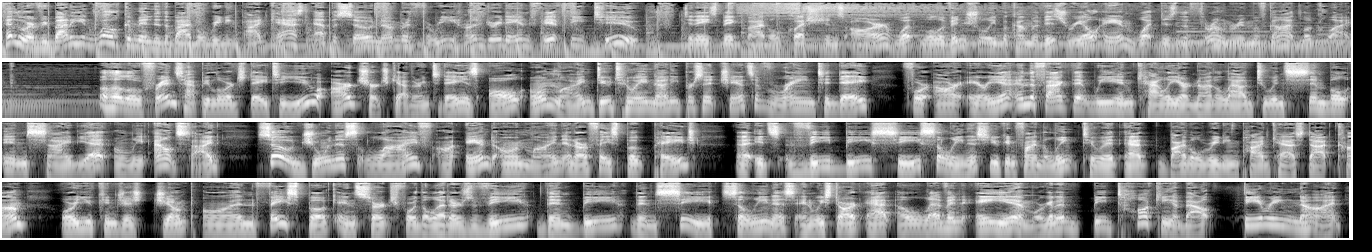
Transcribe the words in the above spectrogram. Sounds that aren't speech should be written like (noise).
Hello, everybody, and welcome into the Bible Reading Podcast, episode number 352. Today's big Bible questions are What will eventually become of Israel, and what does the throne room of God look like? Well, hello, friends. Happy Lord's Day to you. Our church gathering today is all online due to a 90% chance of rain today for our area and the fact that we in Cali are not allowed to assemble inside yet, only outside. So join us live uh, and online at our Facebook page. Uh, it's VBC Salinas. You can find a link to it at BibleReadingPodcast.com, or you can just jump on Facebook and search for the letters V, then B, then C, Salinas, and we start at 11 a.m. We're going to be talking about fearing not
